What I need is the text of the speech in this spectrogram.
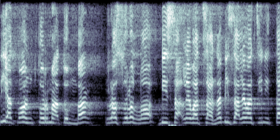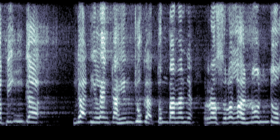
Lihat pohon kurma tumbang, Rasulullah bisa lewat sana, bisa lewat sini, tapi enggak. Enggak dilengkahin juga tumbangannya. Rasulullah nunduk.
